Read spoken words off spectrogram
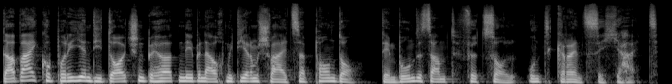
Dabei kooperieren die deutschen Behörden eben auch mit ihrem Schweizer Pendant. Dem Bundesamt für Zoll- und Grenzsicherheit.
